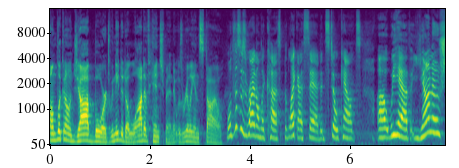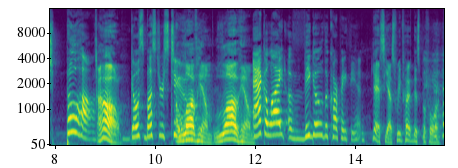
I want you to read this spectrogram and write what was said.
on looking on job boards, we needed a lot of henchmen. It was really in style. Well, this is right on the cusp, but like I said, it still counts. Uh, we have Janosz Poha, Oh, Ghostbusters 2. I love him. Love him. Acolyte of Vigo the Carpathian. yes, yes, we've heard this before.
